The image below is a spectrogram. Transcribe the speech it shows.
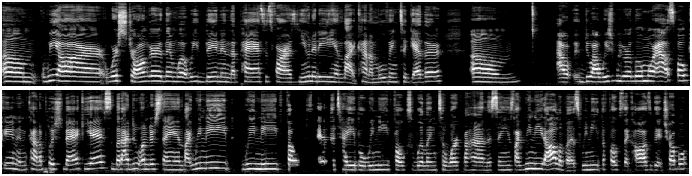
um, we are we're stronger than what we've been in the past as far as unity and like kind of moving together. Um, I, do I wish we were a little more outspoken and kind of pushed back? Yes, but I do understand. Like we need we need folks at the table. We need folks willing to work behind the scenes. Like we need all of us. We need the folks that cause good trouble.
